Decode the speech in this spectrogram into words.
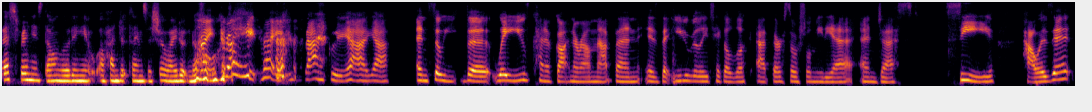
best friend is downloading it a hundred times a show. I don't know. Right, right, right. exactly. Yeah, yeah. And so the way you've kind of gotten around that then is that you really take a look at their social media and just see how is it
